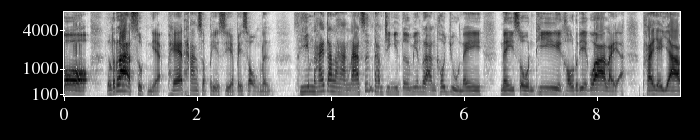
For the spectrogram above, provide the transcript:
ก็ล่าสุดเนี่ยแพ้ทางสเปเซียไป2-1 ทีมท้ายตารางนะ ซึ่งทำจริงอินเตอร์มิลานเขาอยู่ในในโซนที่เขาเรียกว่าอะไรอะ่ะ พยายาม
